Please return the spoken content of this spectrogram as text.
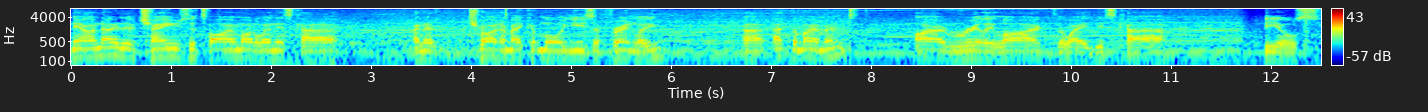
Now I know they've changed the tyre model in this car and they've tried to make it more user friendly. Uh, at the moment, I really like the way this car feels.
